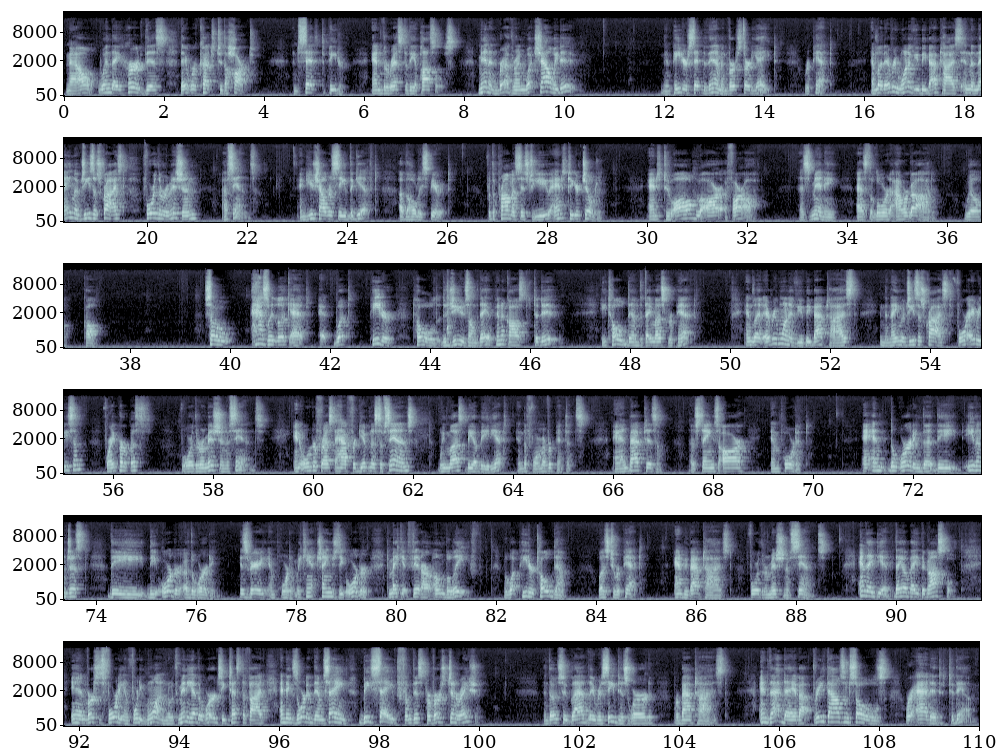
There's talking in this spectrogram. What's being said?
Now, when they heard this, they were cut to the heart, and said to Peter and the rest of the apostles, Men and brethren, what shall we do? And then Peter said to them in verse 38, Repent, and let every one of you be baptized in the name of Jesus Christ for the remission of sins, and you shall receive the gift of the Holy Spirit. For the promise is to you and to your children, and to all who are afar off, as many as the Lord our God will call. So, as we look at, at what Peter told the Jews on the day of Pentecost to do, he told them that they must repent and let every one of you be baptized in the name of Jesus Christ for a reason, for a purpose, for the remission of sins. In order for us to have forgiveness of sins, we must be obedient in the form of repentance and baptism. Those things are important. And the wording, the, the even just the the order of the wording is very important. We can't change the order to make it fit our own belief. But what Peter told them was to repent and be baptized for the remission of sins. And they did. They obeyed the gospel. In verses 40 and 41, with many other words, he testified and exhorted them, saying, Be saved from this perverse generation. And those who gladly received his word were baptized. And that day, about 3,000 souls were added to them.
